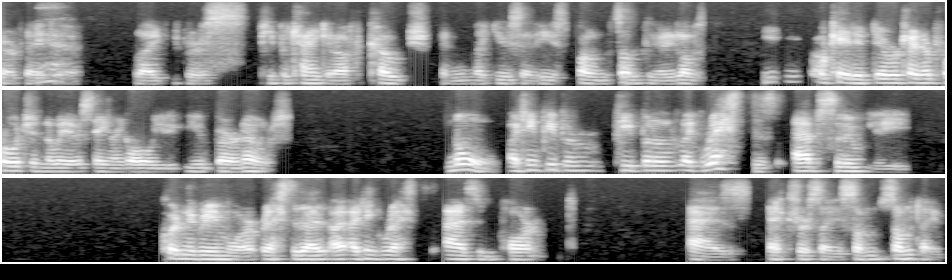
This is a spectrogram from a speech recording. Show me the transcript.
fair play yeah. to Like there's people can't get off the couch, and like you said, he's found something that he loves. He, okay, they, they were trying to approach it in a way of saying like, oh, you, you burn out. No, I think people people like rest is absolutely couldn't agree more. Rest is I, I think rest is as important as exercise some sometimes.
